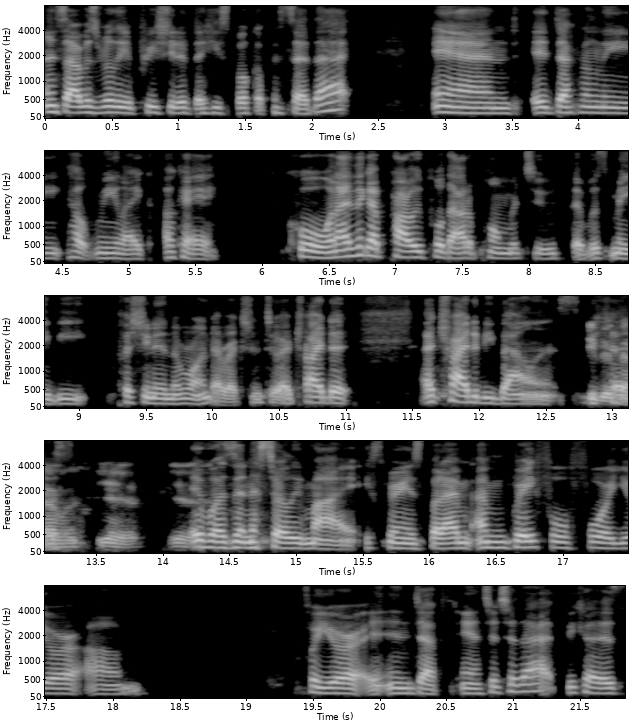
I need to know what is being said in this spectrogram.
And so I was really appreciative that he spoke up and said that. And it definitely helped me like, okay, cool. And I think I probably pulled out a poem or two that was maybe pushing in the wrong direction too. I tried to I tried to be balanced. Keep it balanced. Yeah. Yeah. It wasn't necessarily my experience, but I'm I'm grateful for your um for your in-depth answer to that because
